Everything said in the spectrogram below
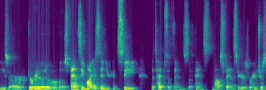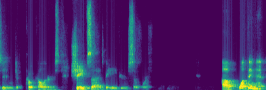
these are derivative of those fancy mice, and you can see the types of things the fancy, mouse fanciers were interested with different coat colors, shape, size, behaviors, so forth. Uh, one thing that,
